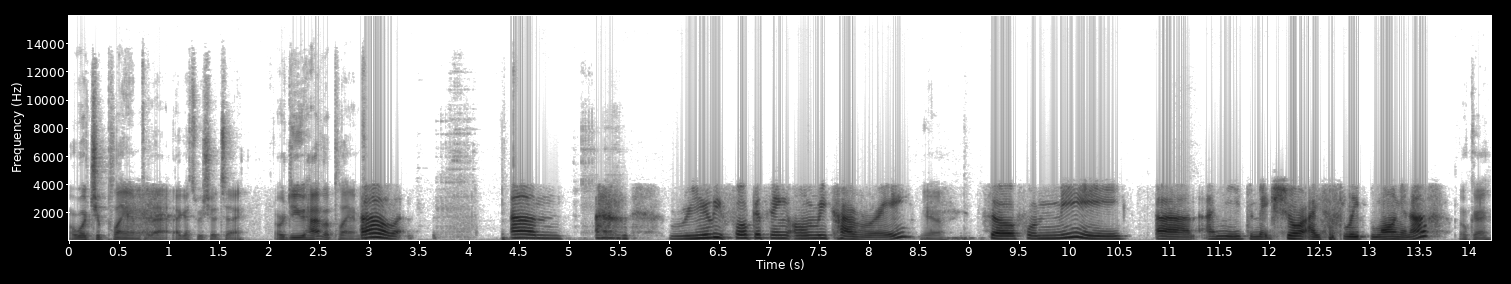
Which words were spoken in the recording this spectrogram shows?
or what's your plan for that? I guess we should say, or do you have a plan? Oh, um, really focusing on recovery. Yeah. So for me, uh, I need to make sure I sleep long enough, Okay.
